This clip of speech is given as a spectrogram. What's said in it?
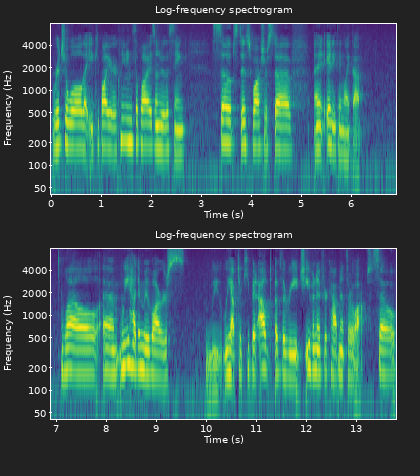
ritual that you keep all your cleaning supplies under the sink, soaps, dishwasher stuff, anything like that. Well, um, we had to move ours. We we have to keep it out of the reach, even if your cabinets are locked. So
